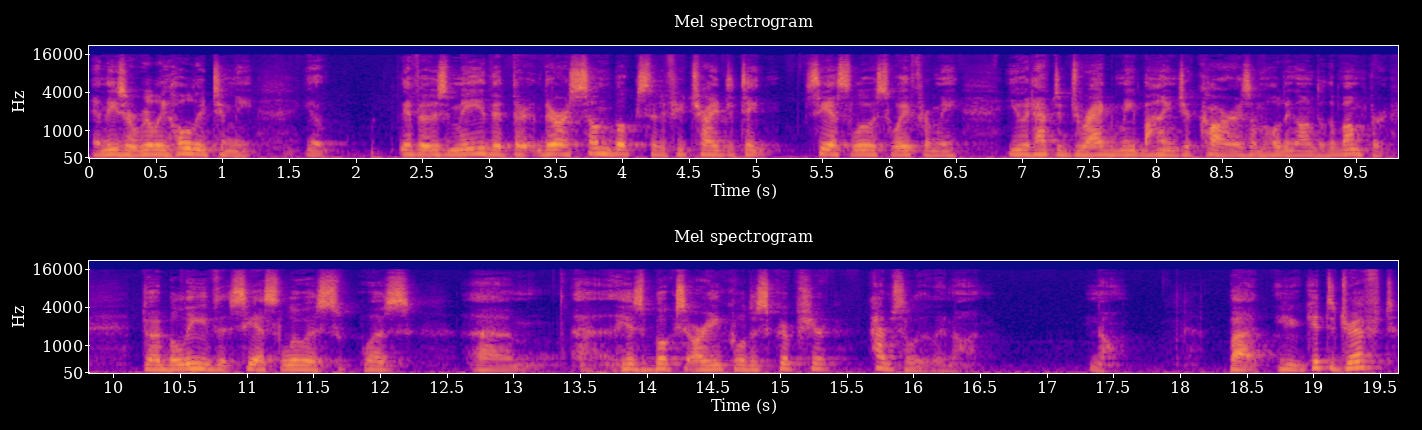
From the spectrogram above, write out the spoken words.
and these are really holy to me. You know, if it was me, that there, there are some books that if you tried to take C.S. Lewis away from me, you would have to drag me behind your car as I'm holding onto the bumper. Do I believe that C.S. Lewis was, um, uh, his books are equal to Scripture? Absolutely not. No. But you get to drift,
